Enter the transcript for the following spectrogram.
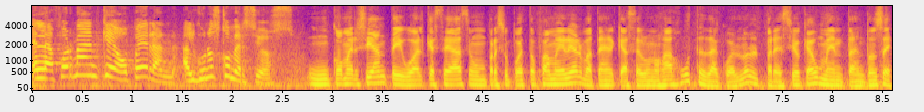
en la forma en que operan algunos comercios. Un comerciante, igual que se hace un presupuesto familiar, va a tener que hacer unos ajustes de acuerdo al precio que aumenta. Entonces,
